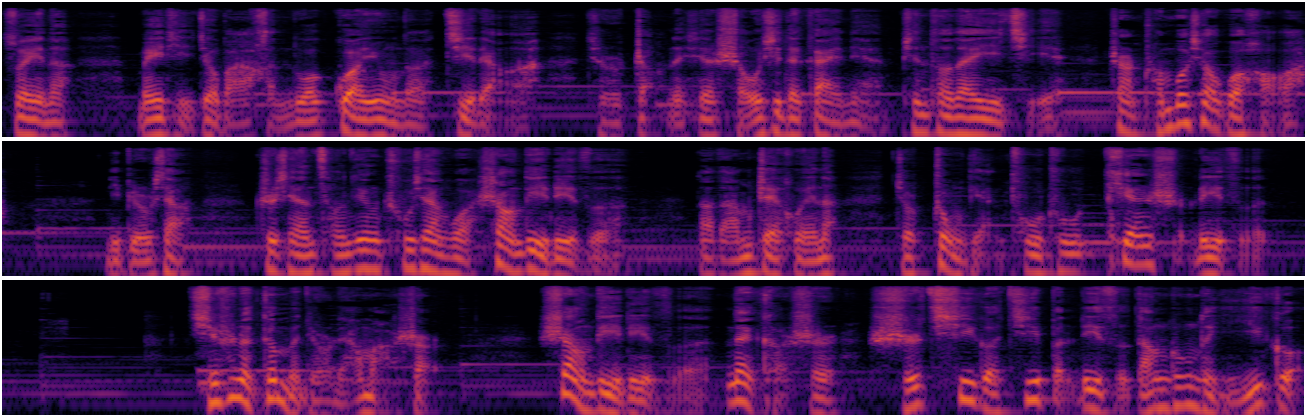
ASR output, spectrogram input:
所以呢。媒体就把很多惯用的伎俩啊，就是找那些熟悉的概念拼凑在一起，这样传播效果好啊。你比如像之前曾经出现过上帝粒子，那咱们这回呢就重点突出天使粒子。其实那根本就是两码事儿。上帝粒子那可是十七个基本粒子当中的一个，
